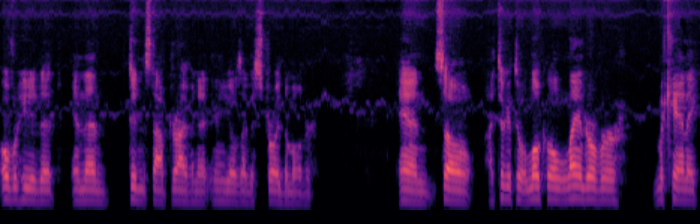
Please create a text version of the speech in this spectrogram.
overheated it, and then didn't stop driving it. And he goes, I destroyed the motor. And so I took it to a local Land Rover mechanic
